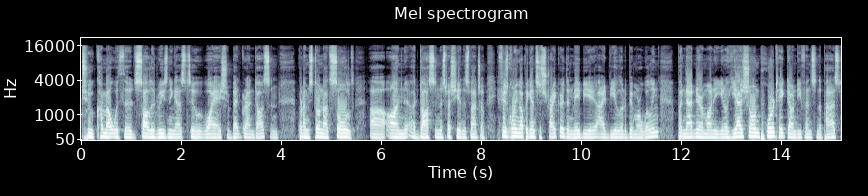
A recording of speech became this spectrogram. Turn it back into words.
to come out with a solid reasoning as to why I should bet Grant Dawson, but I'm still not sold uh, on uh, Dawson, especially in this matchup. If he was going up against a striker, then maybe I'd be a little bit more willing. But Nad Narimani, you know, he has shown poor takedown defense in the past,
